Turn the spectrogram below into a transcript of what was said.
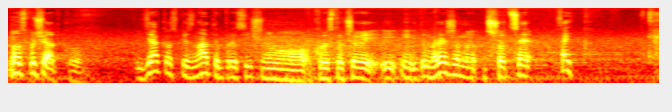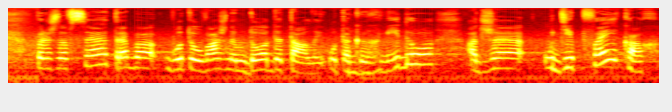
Ну, спочатку, як розпізнати пересічному користувачеві і, і мережами, що це фейк? Перш за все, треба бути уважним до деталей у таких відео, адже у діпфейках,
